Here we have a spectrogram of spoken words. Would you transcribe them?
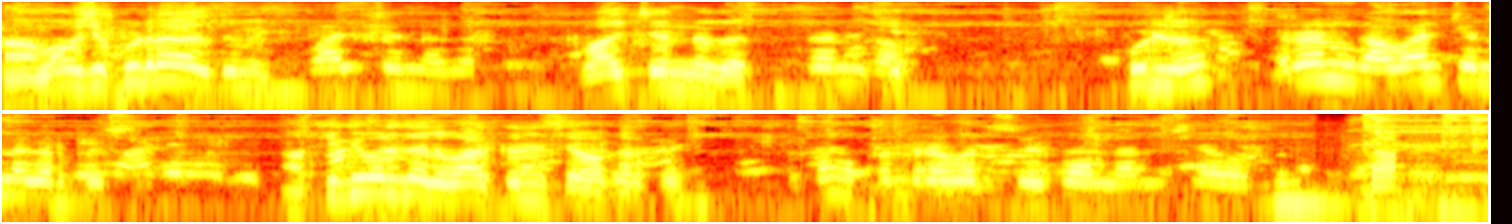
हा मावशी कुठं राहाल तुम्ही? वालचंदनगर. वालचंद नगर रणगाव. कुठलं? रणगाव वालचंदनगर पैसे हा, किती वर्ष झालं वारकऱ्यांची सेवा करताय? दहा पंधरा वर्ष झाला मी सेवा करतो.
